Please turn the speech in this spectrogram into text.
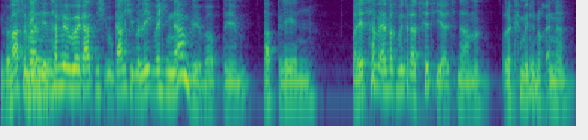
Warte mal, jetzt haben wir gar, nicht, gar nicht überlegt, welchen Namen wir überhaupt nehmen. ablehnen. Weil jetzt haben wir einfach Windrad City als Name. Oder können wir den noch ändern?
